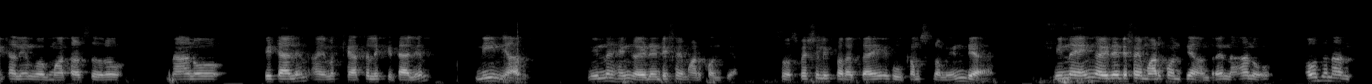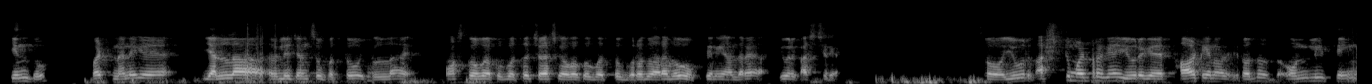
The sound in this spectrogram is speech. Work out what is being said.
ಇಟಾಲಿಯನ್ ಹೋಗಿ ಮಾತಾಡ್ಸಿದ್ರು, ನಾನು Italian I am a Catholic Italian ನೀನ್ ಯಾರು? ನಿನ್ನ ಹೆಂಗ್ ಐಡೆಂಟಿಫೈ ಮಾಡ್ಕೊಂತೀಯ? So specially for a guy who comes ಫ್ರಮ್ ಇಂಡಿಯಾ ನಿನ್ನ ಹೆಂಗ್ ಐಡೆಂಟಿಫೈ ಮಾಡ್ಕೊಂತೀಯ ಅಂದ್ರೆ ನಾನು, ಹೌದು ನಾನು ಹಿಂದೂ ಬಟ್ ನನಗೆ ಎಲ್ಲಾ ರಿಲಿಜನ್ಸ್ ಗೊತ್ತು, ಎಲ್ಲ ಮಾಸ್ಕ್ ಹೋಗೋಕು ಗೊತ್ತು ಚರ್ಚ್ ಹೋಗೋಕು ಗೊತ್ತು, ಗುರುದ್ವಾರಗೂ ಹೋಗ್ತೀನಿ ಅಂದ್ರೆ ಇವ್ರಿಗೆ ಆಶ್ಚರ್ಯ. ಸೊ ಇವ್ರ ಅಷ್ಟು ಮಟ್ರಿಗೆ ಇವರಿಗೆ ಥಾಟ್ ಏನೋ ಇರೋದು only thing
